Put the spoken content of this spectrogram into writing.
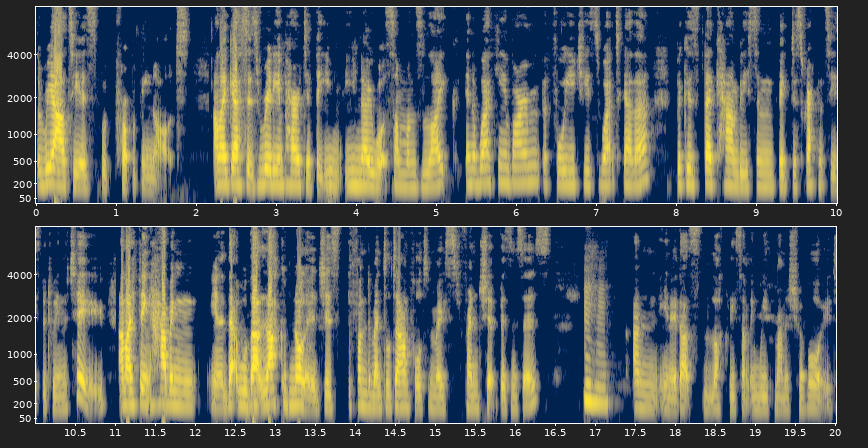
the reality is we're probably not. And I guess it's really imperative that you, you know what someone's like in a working environment before you choose to work together, because there can be some big discrepancies between the two. And I think having, you know, that, well, that lack of knowledge is the fundamental downfall to most friendship businesses. Mm-hmm. And, you know, that's luckily something we've managed to avoid.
